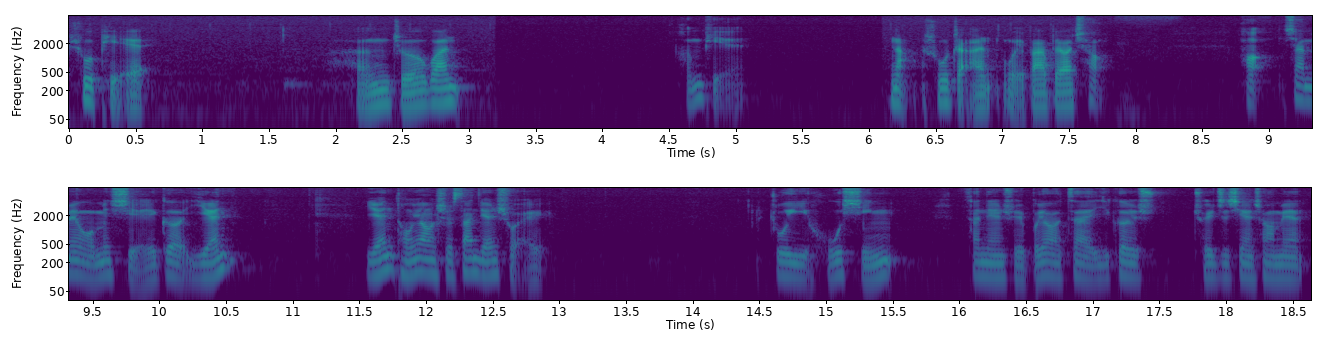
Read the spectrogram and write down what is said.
竖撇，横折弯，横撇，捺舒展，尾巴不要翘。好，下面我们写一个盐”，“盐同样是三点水，注意弧形，三点水不要在一个垂直线上面，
